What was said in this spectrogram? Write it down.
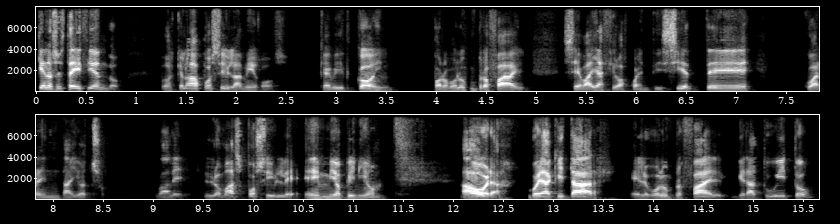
¿Qué nos está diciendo? Pues que lo más posible, amigos, que Bitcoin, por volumen profile, se vaya hacia los 47, 48, ¿vale? Lo más posible, en mi opinión. Ahora, voy a quitar el volumen profile gratuito,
